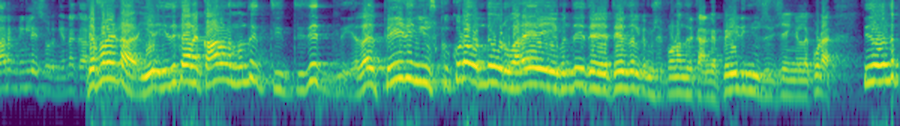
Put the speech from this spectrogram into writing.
காரணம் நீங்களே சொல்லுங்க என்ன காரணம்? டெஃபினட்டா இதுக்கான காரணம் வந்து இது அதாவது பெய்டு நியூஸ்க்கு கூட வந்து ஒரு வரையறையை வந்து தேர்தல் கமிஷன் கொண்டு வந்திருக்காங்க பெய்டு நியூஸ் விஷயங்களில் கூட. இது வந்து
